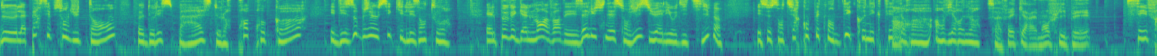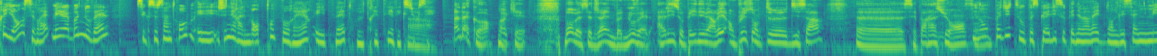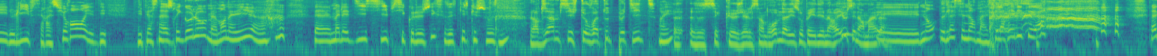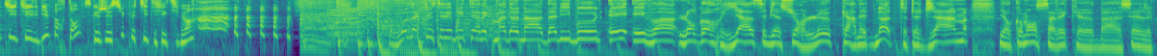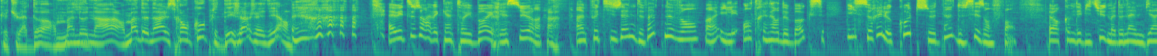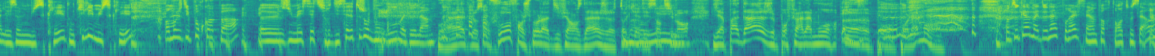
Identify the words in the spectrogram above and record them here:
de la perception du temps, euh, de l'espace, de leur propre corps et des objets aussi qui les entourent. Elles peuvent également avoir des hallucinations visuelles et auditives et se sentir complètement déconnectées de Oh. leur euh, environnement. Ça fait carrément flipper. C'est effrayant, c'est vrai, mais la bonne nouvelle, c'est que ce syndrome est généralement temporaire et il peut être traité avec succès. Ah, Ah, d'accord, ok. Bon, bah, c'est déjà une bonne nouvelle. Alice au pays des merveilles. En plus, on te dit ça, euh, c'est pas rassurant. Non, pas du tout, parce que Alice au Pays des Merveilles, dans le dessin animé et le livre, c'est rassurant, il y a des, des personnages rigolos, mais à mon avis, euh, la maladie ici psychologique, ça doit être quelque chose. hein. Alors, Jam, si je te vois toute petite, Oui. euh, euh, c'est que j'ai le syndrome d'Alice au pays des merveilles ou c'est normal? Et non, là c'est normal, c'est la réalité là. Là, tu, tu es bien portant, parce que je suis petite, effectivement. Vos actus célébrités avec Madonna, Danny Boone et Eva Longoria. C'est bien sûr le carnet de notes de Jam. Et on commence avec euh, bah, celle que tu adores, Madonna. Alors Madonna, elle serait en couple déjà, j'allais dire. Elle est toujours avec un toy boy, bien sûr. Un petit jeune de 29 ans. hein. Il est entraîneur de boxe. Il serait le coach d'un de ses enfants. Alors, comme d'habitude, Madonna aime bien les hommes musclés. Donc, il est musclé. Alors, moi, je dis pourquoi pas. Euh, je lui mets 7 sur 10. Elle a toujours bon goût, Madonna. Ouais, et puis on s'en fout, franchement, la différence d'âge, tant qu'il y a Bah des oui. sentiments, il n'y a pas d'âge pour faire l'amour. Euh, pour euh. pour l'amour. En tout cas, Madonna, pour elle, c'est important tout ça. hein.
